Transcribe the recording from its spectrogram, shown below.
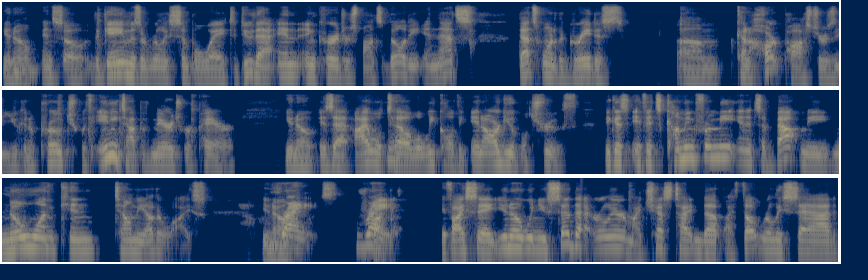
you know Mm-hmm. and so the game is a really simple way to do that and encourage responsibility and that's that's one of the greatest um, kind of heart postures that you can approach with any type of marriage repair you know is that i will tell Yeah. what we call the inarguable truth because if it's coming from me and it's about me no one can tell me otherwise you know Right. Right. but if I say, you know, when you said that earlier, my chest tightened up, I felt really sad,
